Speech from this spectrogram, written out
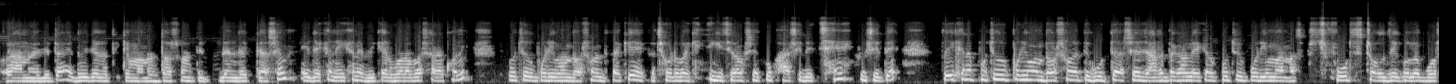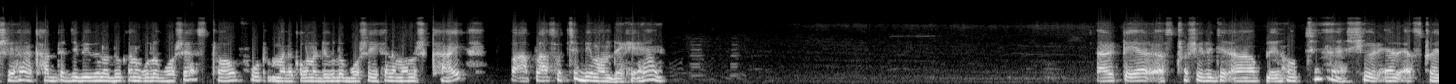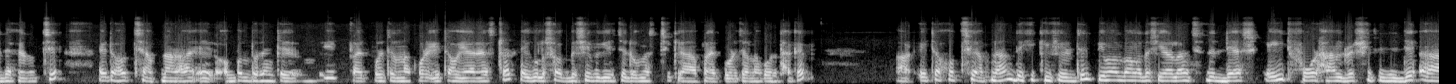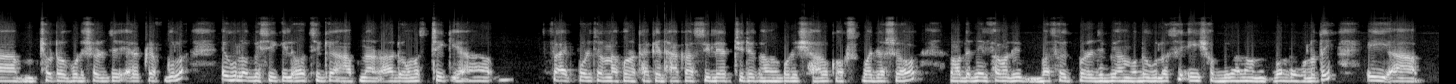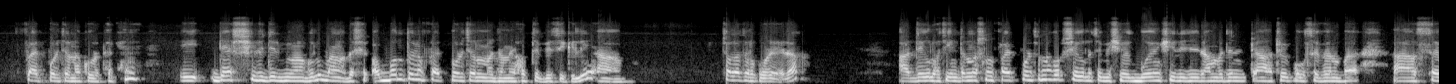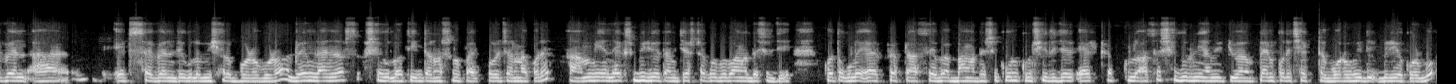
রানওয়ে যেটা। দুই জায়গা থেকে মানুষ দর্শনার্থী দেখতে আসে। এই দেখেন, এখানে বিকেল বেলা বা সারাক্ষণই প্রচুর পরিমাণ দর্শনার্থী থাকে। একটা ছোট ভাইকে নিয়ে গেছিলাম, সে খুব হাসি দিচ্ছে, খুশিতে। তো এখানে প্রচুর পরিমাণ দর্শনার্থী ঘুরতে আসে, যার কারণে এখানে প্রচুর পরিমাণ ফুড স্টল যেগুলো বসে হ্যাঁ খাদ্যের যে বিভিন্ন দোকানগুলো বসে স্টল ফুড মানে কর্নার যেগুলো বসে, এখানে মানুষ খায় প্লাস হচ্ছে বিমান দেখে হ্যাঁ? আরেকটা এয়ার অ্যাস্ট্রা সিরিজের প্লেন হচ্ছে হ্যাঁ শিওর এয়ার দেখা যাচ্ছে। এটা হচ্ছে অভ্যন্তরীণ যে ফ্লাইট পরিচালনা করে, এটাও এয়ার এগুলো সব বেশিরভাগই হচ্ছে ডোমেস্টিক ফ্লাইট পরিচালনা করে থাকে। আর এটা হচ্ছে আপনার, দেখি কি সিরিজের বিমান বাংলাদেশ এয়ারলাইন্স যে ড্যাশ এইট ফোর হান্ড্রেড সিরিজের যে ছোট পরিসরের যে এয়ারক্রাফটগুলো, এগুলো বেসিক্যালি হচ্ছে কি আপনার ডোমেস্টিক ফ্লাইট পরিচালনা করে থাকে ঢাকা, সিলেট চিটাগাং বরিশাল, কক্সবাজার সহ আমাদের নীলফামারী বা সৈয়দপুরের যে বিমানবন্দরগুলো আছে, এই সব বিমানবন্দরগুলোতেই এই ফ্লাইট পরিচালনা করে থাকে। এই ড্যাশ সিরিজের বিমানগুলো বাংলাদেশের অভ্যন্তরীণ ফ্লাইট পরিচালনার জন্য হচ্ছে বেসিক্যালি চলাচল করে এরা। আর যেগুলো হচ্ছে ইন্টারন্যাশনাল ফ্লাইট পরিচালনা করে, সেগুলো হচ্ছে বেশিরভাগ বোয়িং সিরিজের আমরা জানি ট্রিপল সেভেন বা সেভেন এইট সেভেন যেগুলো বিশাল বড় বড় ড্রিম লাইনার্স সেগুলো হচ্ছে ইন্টারন্যাশনাল ফ্লাইট পরিচালনা করে। আমি নেক্সট ভিডিওতে আমি চেষ্টা করব বাংলাদেশের যে কতগুলো এয়ারক্রাফট আছে বা বাংলাদেশে কোন কোন সিরিজের এয়ারক্রাফটগুলো আছে, সেগুলো নিয়ে আমি প্ল্যান করেছি একটা বড় ভিডিও করব।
